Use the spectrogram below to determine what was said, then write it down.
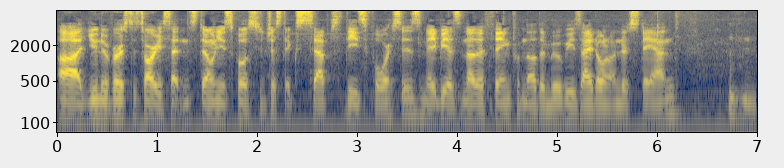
uh, universe that's already set in stone. You're supposed to just accept these forces. Maybe it's another thing from the other movies I don't understand. Mhm.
